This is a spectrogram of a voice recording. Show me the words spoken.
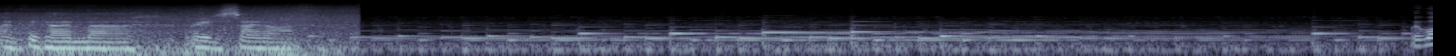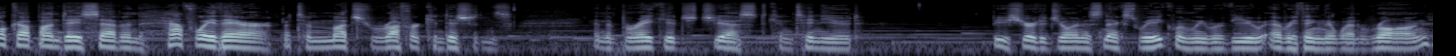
I think I'm uh, ready to sign off. We woke up on day seven, halfway there, but to much rougher conditions, and the breakage just continued. Be sure to join us next week when we review everything that went wrong,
